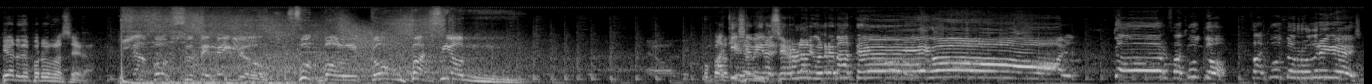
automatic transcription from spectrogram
pierde por 1 a 0. La voz de Melo, fútbol con pasión. Aquí se viene el Cerro Largo, el remate. ¡Gol! ¡Gol, Facundo! Facundo Rodríguez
